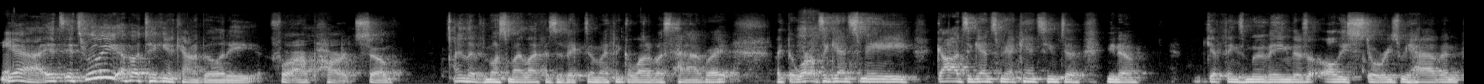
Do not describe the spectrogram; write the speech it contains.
Yeah. yeah, it's it's really about taking accountability for our part. So I lived most of my life as a victim. I think a lot of us have, right? Like the world's against me, God's against me. I can't seem to, you know, get things moving. There's all these stories we have. And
